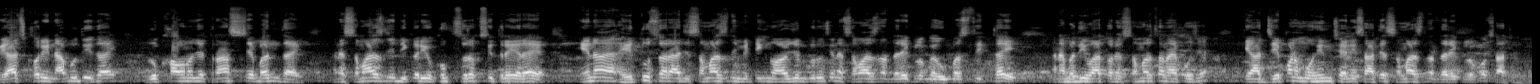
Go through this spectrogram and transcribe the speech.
વ્યાજખોરી નાબૂદી થાય લુખાઓનો જે ત્રાસ છે, બંધ થાય અને સમાજની દીકરીઓ ખૂબ સુરક્ષિત રહી રહે, એના હેતુસર આજે સમાજની મિટિંગનું આયોજન કર્યું છે અને સમાજના દરેક લોકોએ ઉપસ્થિત થઈ અને બધી વાતોને સમર્થન આપ્યું છે કે આ જે પણ મુહિમ છે, એની સાથે સમાજના દરેક લોકો સાથે છે?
